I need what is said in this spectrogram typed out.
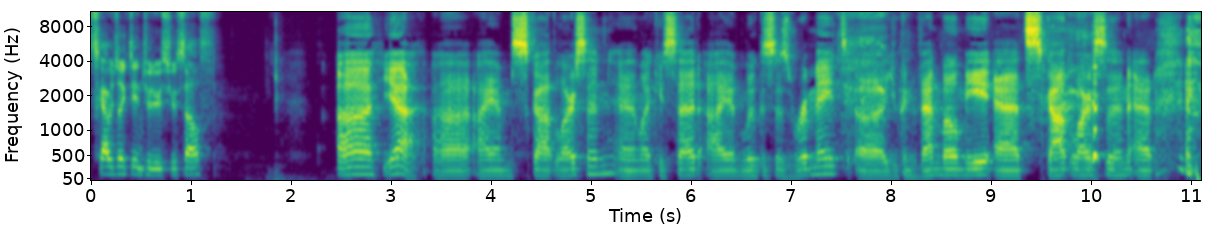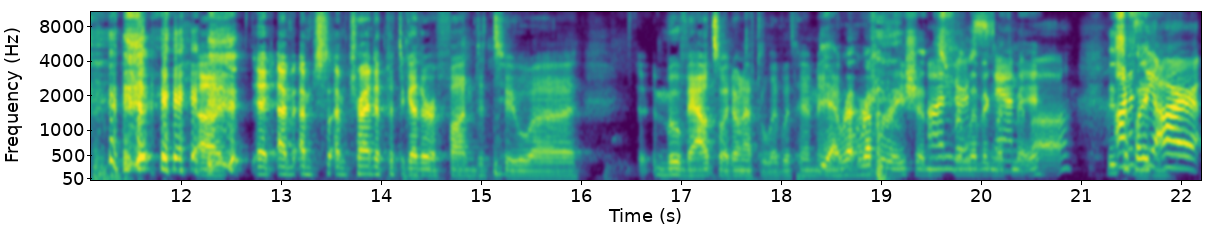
Scott, would you like to introduce yourself? Uh, yeah. Uh, I am Scott Larsen, and like you said, I am Lukas's roommate. Uh, you can Venmo me at Scott Larsen at. uh, and I'm I'm I'm trying to put together a fund to uh move out so I don't have to live with him. yeah, re- reparations for living with me. Understandable. This Honestly, funny- our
